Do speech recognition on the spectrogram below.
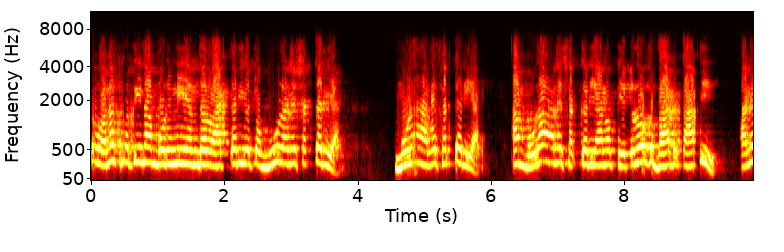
તો વનસ્પતિના મૂળની અંદર વાત કરીએ તો મૂળ અને સક્કરિયા મૂળા અને સક્કરિયા આ મૂળા અને સક્કરિયાનો કેટલોક ભાગ કાપી અને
